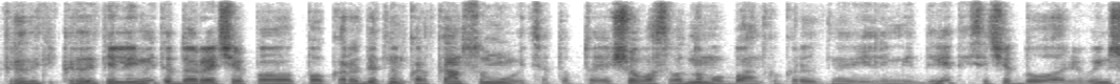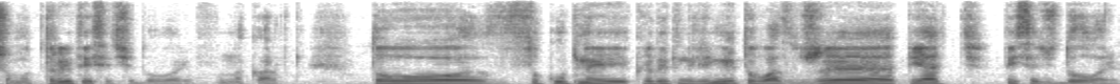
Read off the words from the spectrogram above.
Кредит, кредитні ліміти, до речі, по, по кредитним карткам сумуються. Тобто, якщо у вас в одному банку кредитний ліміт 2000 доларів, в іншому 3000 доларів на картки, то сукупний кредитний ліміт у вас вже 5000 доларів.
